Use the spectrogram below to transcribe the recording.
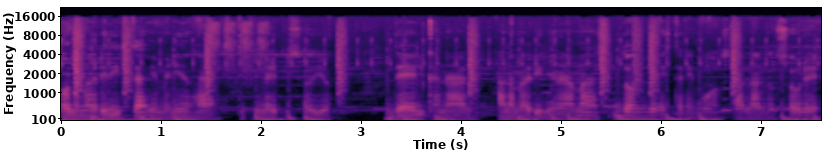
Hola madridistas, bienvenidos a este primer episodio del canal A la Madrid y nada más, donde estaremos hablando sobre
